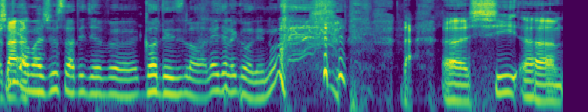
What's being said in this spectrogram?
Și da. am ajuns să atingem uh, Godin's Law, legele Godin, nu? Da. Uh, și uh,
